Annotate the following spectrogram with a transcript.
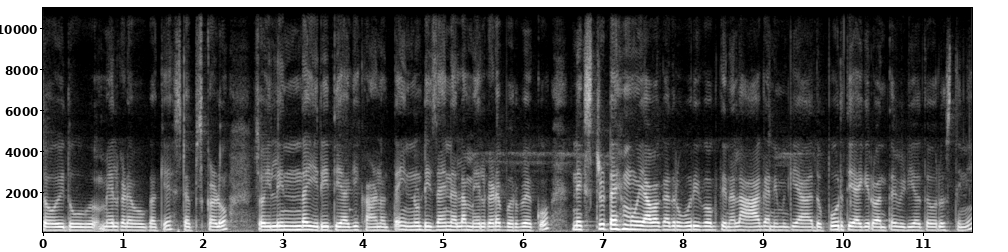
ಸೊ ಇದು ಮೇಲ್ಗಡೆ ಹೋಗೋಕ್ಕೆ ಸ್ಟೆಪ್ಸ್ಗಳು ಸೊ ಇಲ್ಲಿಂದ ಈ ರೀತಿಯಾಗಿ ಕಾಣುತ್ತೆ. ಇನ್ನೂ ಡಿಸೈನ್ ಎಲ್ಲ ಮೇಲ್ಗಡೆ ಬರಬೇಕು. ನೆಕ್ಸ್ಟ್ ಟೈಮು ಯಾವಾಗಾದರೂ ಊರಿಗೆ ಹೋಗ್ತೀನಲ್ಲ, ಆಗ ನಿಮಗೆ ಅದು ಪೂರ್ತಿಯಾಗಿರುವಂಥ ವಿಡಿಯೋ ತೋರಿಸ್ತೀನಿ.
